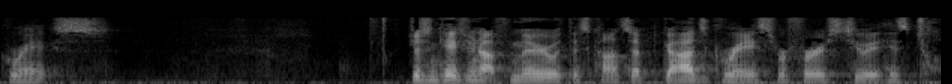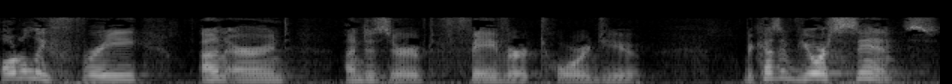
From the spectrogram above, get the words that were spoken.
grace. Just in case you're not familiar with this concept, God's grace refers to His totally free, unearned, undeserved favor toward you. Because of your sins,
